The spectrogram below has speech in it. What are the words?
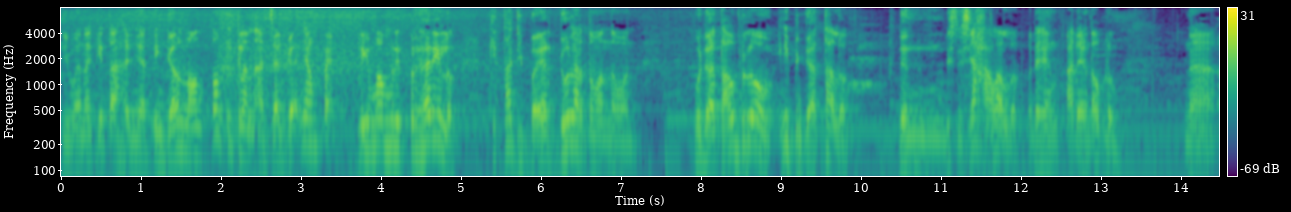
di mana kita hanya tinggal nonton iklan aja gak nyampe 5 menit per hari loh kita dibayar dolar teman-teman udah tahu belum? Ini big data loh. Dan bisnisnya halal loh. Udah yang ada yang tahu belum? Nah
